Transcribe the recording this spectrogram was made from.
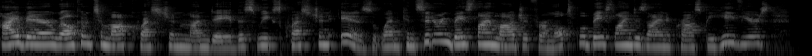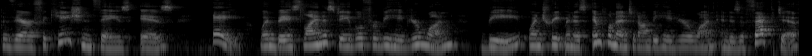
Hi there, welcome to Mock Question Monday. This week's question is When considering baseline logic for a multiple baseline design across behaviors, the verification phase is A. When baseline is stable for behavior 1, B. When treatment is implemented on behavior 1 and is effective,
